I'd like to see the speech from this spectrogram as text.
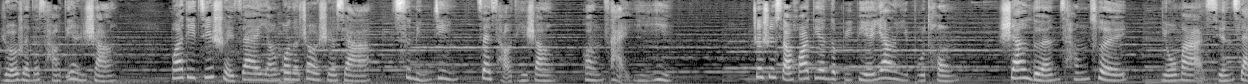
柔软的草垫上，洼地积水在阳光的照射下似明镜，在草地上光彩熠熠。这是小花店的别样与不同，山峦苍翠。牛马闲散，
